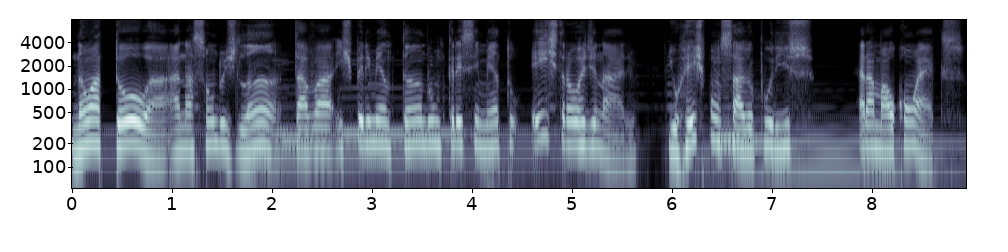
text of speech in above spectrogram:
Não à toa, a nação do Islã estava experimentando um crescimento extraordinário, e o responsável por isso era Malcolm X.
